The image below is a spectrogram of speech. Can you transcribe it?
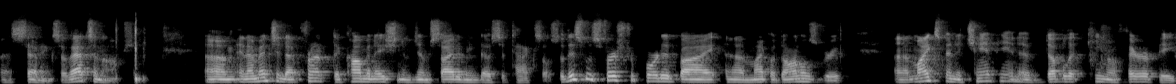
uh setting. So that's an option. Um, and I mentioned up front the combination of gemcitabine docetaxel. So this was first reported by uh, Mike O'Donnell's group. Uh, Mike's been a champion of doublet chemotherapy.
